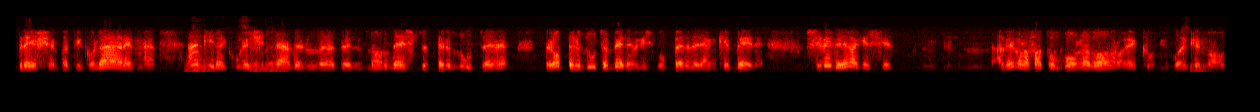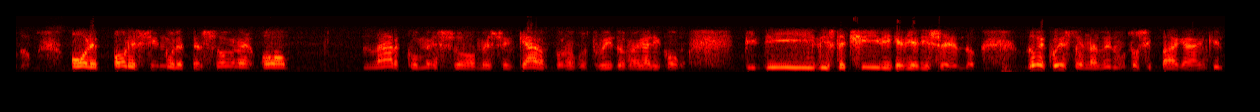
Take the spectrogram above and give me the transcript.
Brescia in particolare, ma mm, anche in alcune sì, città del, del, nord-est perdute, eh? però perdute bene, perché si può perdere anche bene. Si vedeva che si, avevano fatto un buon lavoro, ecco, in qualche sì. modo. O le, o le, singole persone o l'arco messo, messo in campo, no? costruito magari con PD, liste civiche e via dicendo. Dove questo non è avvenuto si paga anche il,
